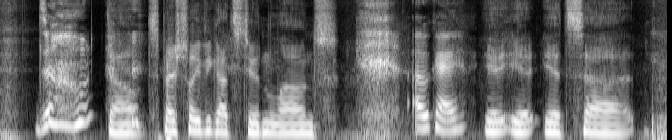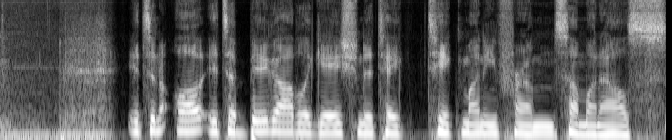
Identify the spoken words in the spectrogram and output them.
Don't. don't, especially if you got student loans. Okay. it, it, it's uh, it's an all it's a big obligation to take take money from someone else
